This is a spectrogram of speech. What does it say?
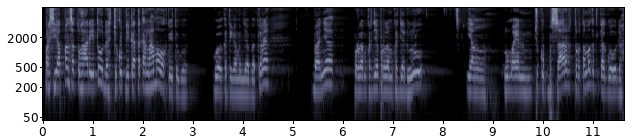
Persiapan satu hari itu udah cukup dikatakan lama waktu itu gue gue ketika menjabat. Karena banyak program kerja program kerja dulu yang lumayan cukup besar terutama ketika gue udah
